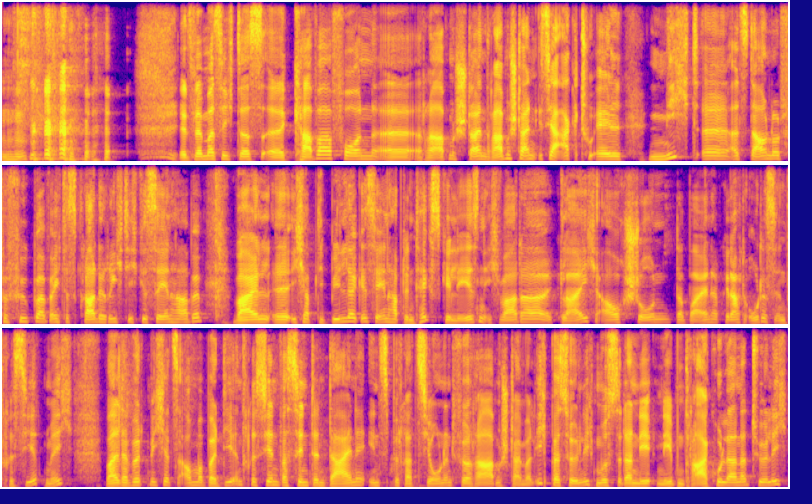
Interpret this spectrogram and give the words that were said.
Mhm. Jetzt, wenn man sich das äh, Cover von äh, Rabenstein, Rabenstein ist ja aktuell nicht äh, als Download verfügbar, wenn ich das gerade richtig gesehen habe, weil äh, ich habe die Bilder gesehen, habe den Text gelesen. Ich war da gleich auch schon dabei und habe gedacht, oh, das interessiert mich, weil da würde mich jetzt auch mal bei dir interessieren, was sind denn deine Inspirationen für Rabenstein? Weil ich persönlich musste dann ne neben Dracula natürlich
